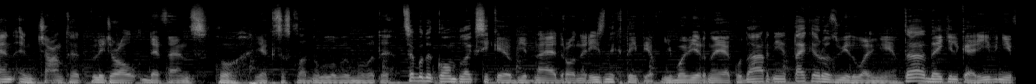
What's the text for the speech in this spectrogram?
and Enchanted Littoral Defense. Ох, як це складно було вимовити. Це буде комплекс, який об'єднає дрони різних типів, ймовірно, як ударні, так і розвідувальні, та декілька рівнів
